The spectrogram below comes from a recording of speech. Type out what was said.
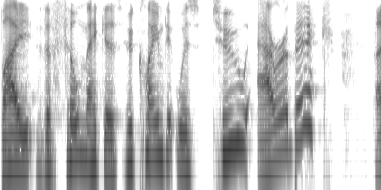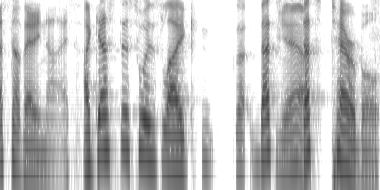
by the filmmakers who claimed it was too Arabic. That's not very nice. I guess this was like uh, that's Yeah. that's terrible.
